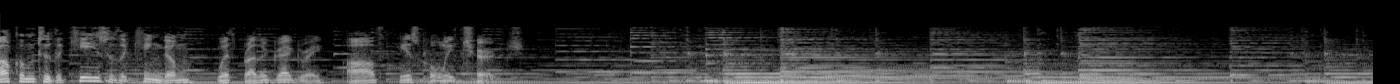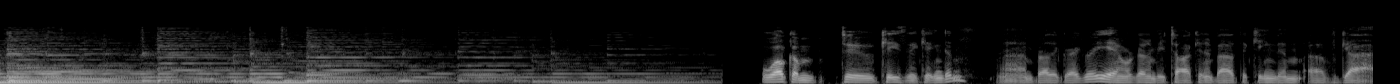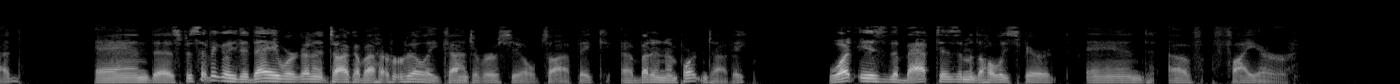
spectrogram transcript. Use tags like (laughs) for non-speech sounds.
Welcome to the Keys of the Kingdom with Brother Gregory of His Holy Church. Welcome to Keys of the Kingdom. I'm Brother Gregory, and we're going to be talking about the Kingdom of God. And uh, specifically today, we're going to talk about a really controversial topic, uh, but an important topic. What is the baptism of the Holy Spirit and of fire?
